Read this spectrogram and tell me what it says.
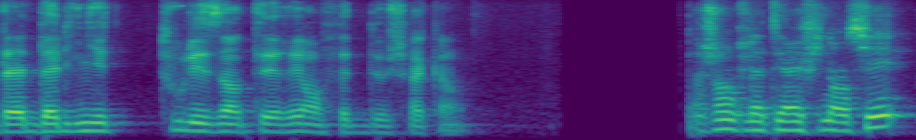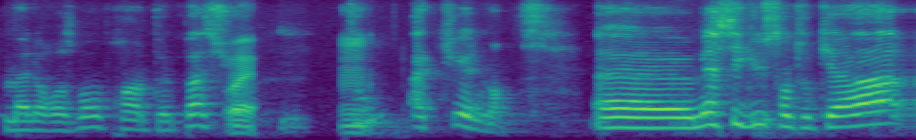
d'aligner tous les intérêts en fait de chacun. Sachant que l'intérêt financier, malheureusement, prend un peu le pas sur tout mm. actuellement. merci Gus en tout cas.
